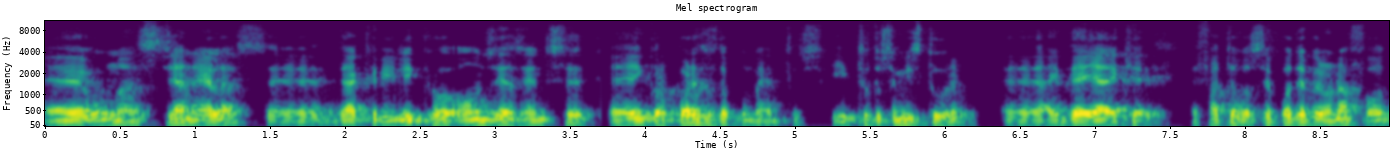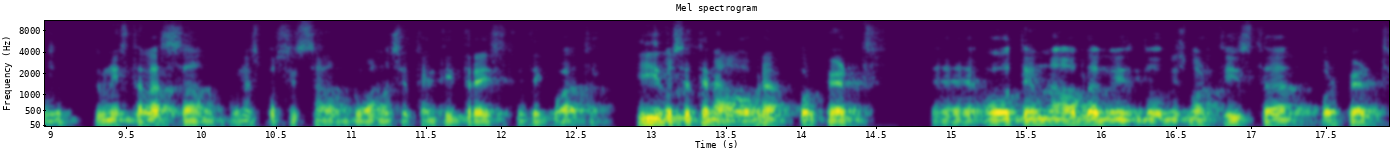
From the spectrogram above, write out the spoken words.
eh, umas janelas eh, de acrílico onde a gente eh, incorpora esses documentos e tudo se mistura. a ideia é que, de fato, você pode ver uma foto de uma instalação, de uma exposição do ano 73, 74, e você tem a obra por perto. Ou tem uma obra do mesmo artista por perto,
